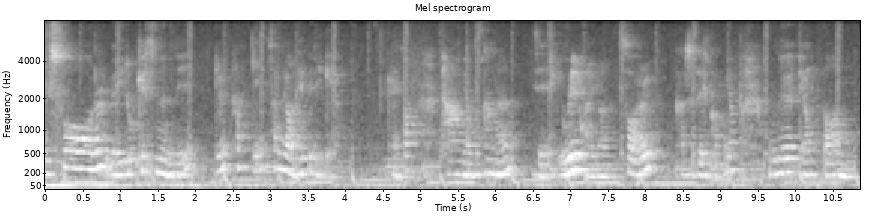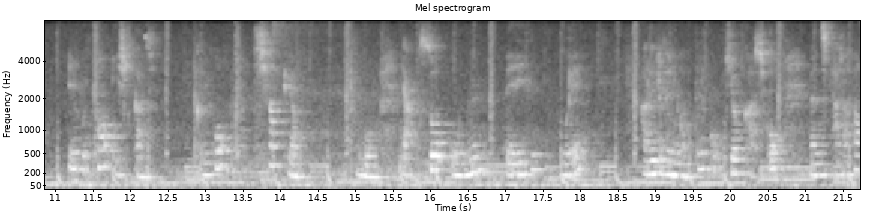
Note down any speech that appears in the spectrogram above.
이 수어를 왜 이렇게 쓰는지를 함께 설명을 해드릴게요. 그래서 다음 영상은 이제 요일 관련 수어를 가르쳐 드릴 거고요. 오늘 배웠던 1부터 20까지 그리고 시간 표현 뭐 약속, 오늘, 내일, 모레 알게 되는 것들 꼭 기억하시고 연습하셔서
